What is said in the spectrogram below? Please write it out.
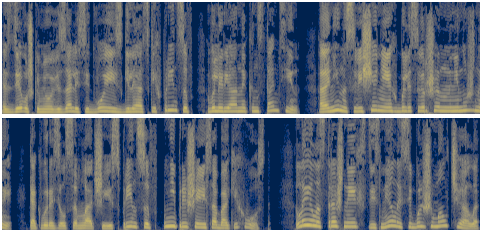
С девушками увязались и двое из гелиадских принцев, Валериан и Константин. Они на совещаниях были совершенно не нужны. Как выразился младший из принцев, не при шее собаки хвост. Лейла страшно их стеснялась и больше молчала.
